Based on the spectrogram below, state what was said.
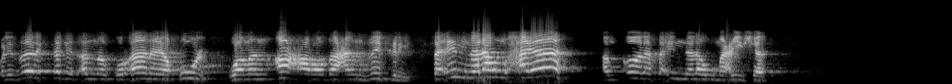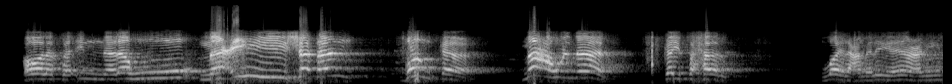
ولذلك تجد أن القرآن يقول ومن أعرض عن ذكري فإن له حياة. أم قال فإن له معيشة. قال فإن له معيشة ضنكا. معه المال. كيف حاله؟ والله العملية يعني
